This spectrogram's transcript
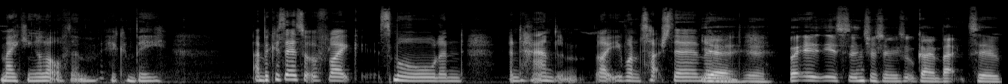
making a lot of them, it can be, and because they're sort of like small and and handle like you want to touch them. Yeah, and, yeah. But it, it's interesting, sort of going back to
